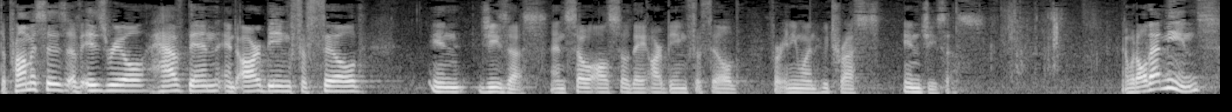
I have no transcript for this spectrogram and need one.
The promises of Israel have been and are being fulfilled in Jesus, and so also they are being fulfilled for anyone who trusts in Jesus. And what all that means,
